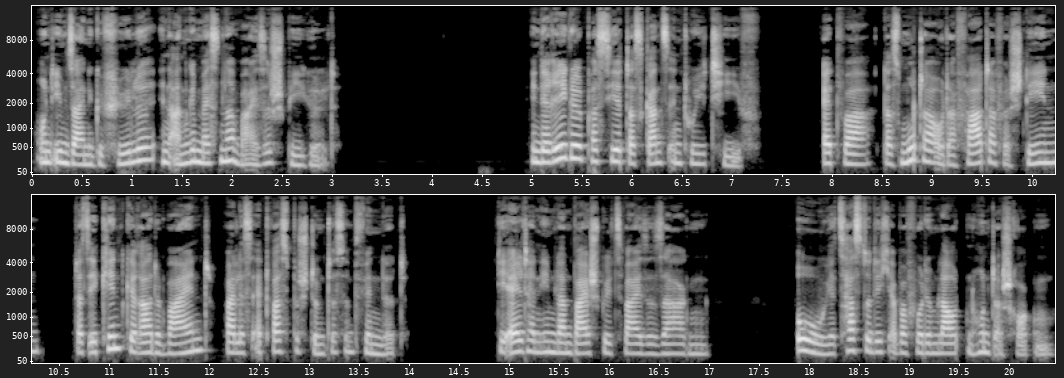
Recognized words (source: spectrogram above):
und ihm seine Gefühle in angemessener Weise spiegelt. In der Regel passiert das ganz intuitiv etwa dass Mutter oder Vater verstehen, dass ihr Kind gerade weint, weil es etwas Bestimmtes empfindet. Die Eltern ihm dann beispielsweise sagen, Oh, jetzt hast du dich aber vor dem lauten Hund erschrocken.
